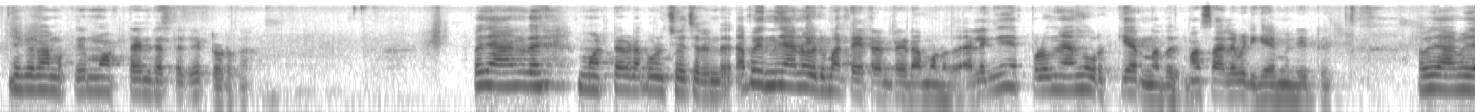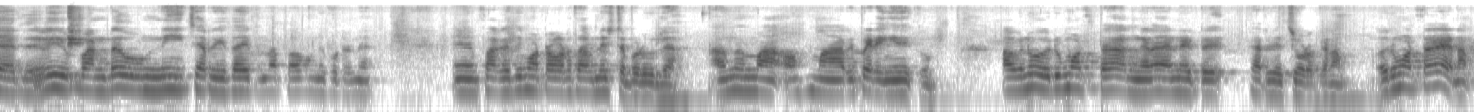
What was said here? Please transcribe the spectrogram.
ഇനിയിപ്പോൾ നമുക്ക് മുട്ടേന്റെ അകത്തേക്ക് ഇട്ട് കൊടുക്കാം. അപ്പോൾ ഞാനിത് മുട്ട ഇവിടെ പൊളിച്ച് വെച്ചിട്ടുണ്ട്. അപ്പോൾ ഇന്ന് ഞാൻ ഒരു മുട്ടയായിട്ടാണ് ഇടാൻ പോണത്. അല്ലെങ്കിൽ എപ്പോഴും ഞാൻ നുറുക്കിയിറണത് മസാല പിടിക്കാൻ വേണ്ടിയിട്ട്. അപ്പോൾ ഞാൻ വിചാരിച്ചു ഈ പണ്ട് ഉണ്ണി ചെറിയതായിരുന്നപ്പോൾ ഉണ്ണിക്കുട്ടന് പകുതി മുട്ട കൊടുത്ത് അവന് ഇഷ്ടപ്പെടില്ല അവന് മാറി പിടങ്ങി നിൽക്കും അവന് ഒരു മുട്ട അങ്ങനെ തന്നെ ഇട്ട് കറി വെച്ച് കൊടുക്കണം. ഒരു മുട്ട വേണം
